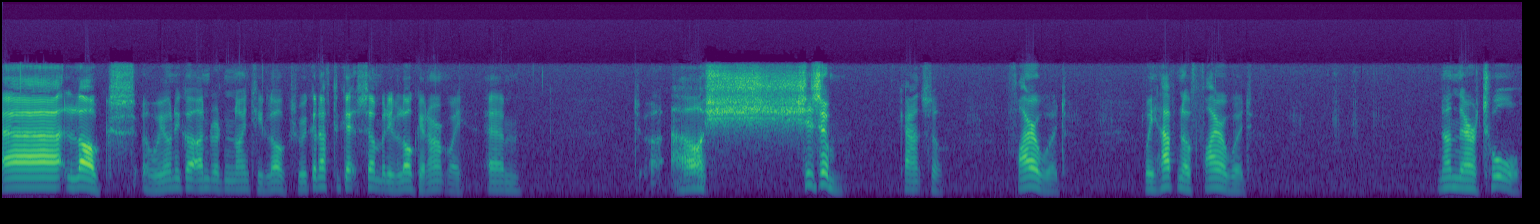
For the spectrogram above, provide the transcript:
Uh, logs. Oh, we only got 190 logs. We're going to have to get somebody logging, aren't we? Um, oh, shism. Cancel. Firewood. We have no firewood. None there at all.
